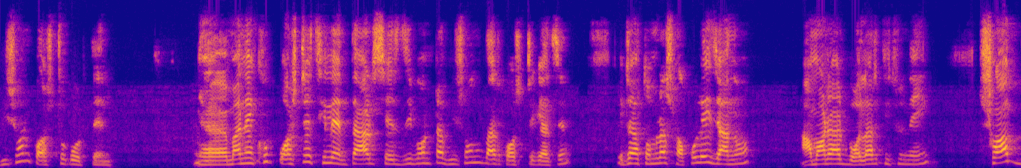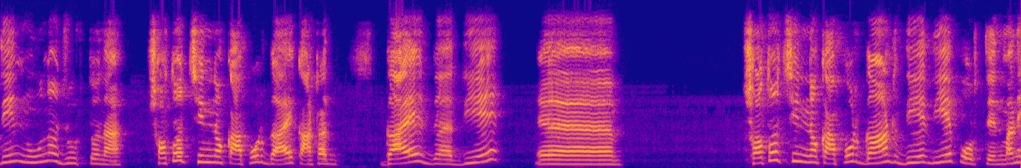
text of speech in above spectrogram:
ভীষণ কষ্ট করতেন। মানে খুব কষ্টে ছিলেন। তার শেষ জীবনটা ভীষণ তার কষ্টে গেছেন এটা তোমরা সকলেই জানো। আমার আর বলার কিছু নেই। সব দিন নুনও জুটতো না। শতচ্ছিন্ন কাপড় গায়ে কাঁটা, গায়ে দিয়ে শতচ্ছিন্ন কাপড় গাঁট দিয়ে দিয়ে পরতেন। মানে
